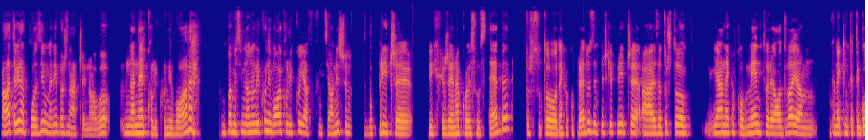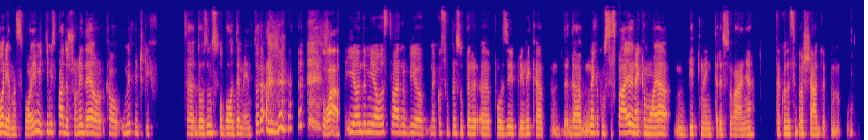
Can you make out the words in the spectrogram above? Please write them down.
Hvala tebi na pozivu, meni je baš značajno ovo na nekoliko nivoa. pa mislim na onoliko nivoa koliko ja funkcionišem zbog priče tih žena koje su uz tebe, to što su to nekako preduzetničke priče, a zato što ja nekako mentore odvajam po nekim kategorijama svojim i ti mi spadaš onaj deo kao umetničkih sa dozom slobode mentora. wow. I onda mi je ovo stvarno bio neko super, super uh, poziv i prilika da, da nekako se spajaju neka moja bitna interesovanja. Tako da se baš radujem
